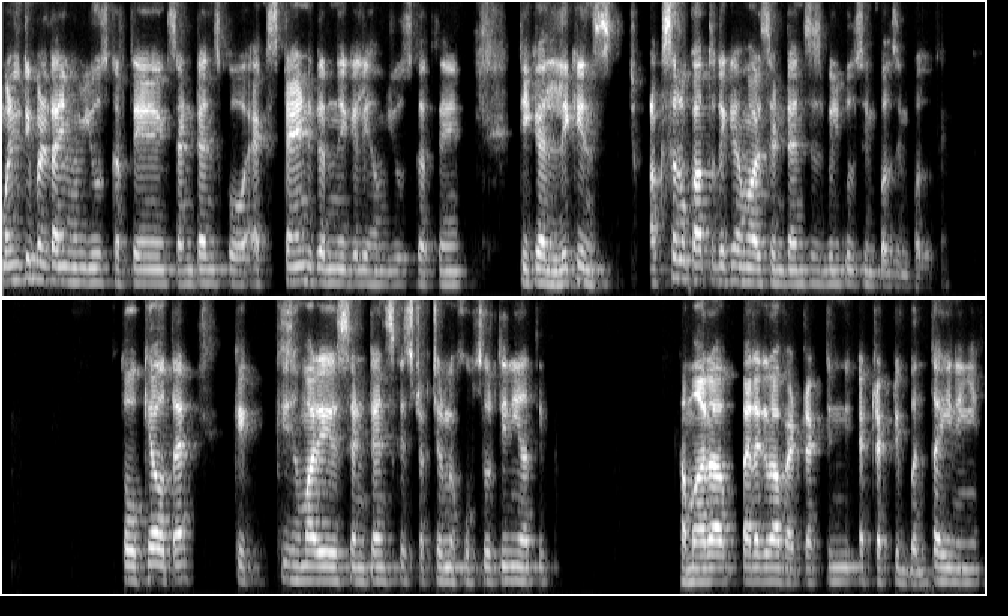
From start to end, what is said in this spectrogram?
मल्टीपल टाइम हम यूज़ करते हैं सेंटेंस को एक्सटेंड करने के लिए हम यूज़ करते हैं ठीक है? लेकिन अक्सर औकात तो देखिए हमारे सेंटेंसेस बिल्कुल सिंपल सिंपल होते हैं। तो क्या होता है कि, कि हमारे सेंटेंस के स्ट्रक्चर में खूबसूरती नहीं आती। हमारा पैराग्राफ अट्रैक्टिव अट्रैक्टिव बनता ही नहीं है।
